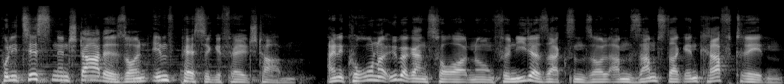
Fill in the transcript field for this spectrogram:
Polizisten in Stade sollen Impfpässe gefälscht haben. Eine Corona-Übergangsverordnung für Niedersachsen soll am Samstag in Kraft treten.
